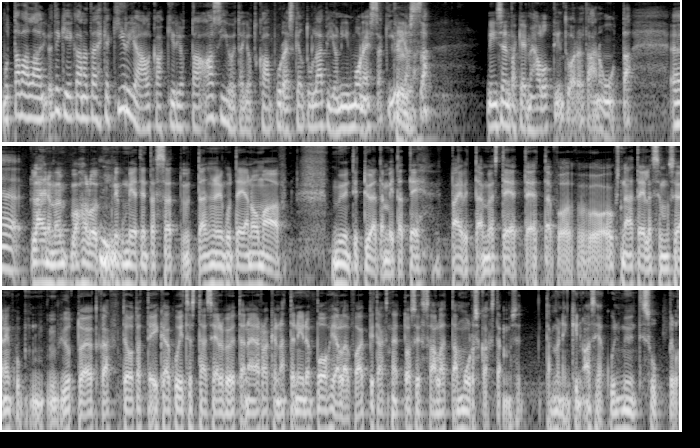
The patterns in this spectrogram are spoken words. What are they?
Mutta tavallaan jotenkin ei kannata ehkä kirjaa alkaa kirjoittaa asioita, jotka on pureskeltu läpi jo niin monessa kirjassa. Kyllä. Niin sen takia me haluttiin tuoda jotain uutta. Lähinnä mä haluan, niin. Niin mietin tässä että niin kuin teidän omaa myyntityötä, mitä te päivittäin myös teette, että onko nämä teille semmoisia niin juttuja, jotka te otatte ikään kuin itsestäänselvyytenä ja rakennatte niiden pohjalle, vai pitääkö ne tosissaan laittaa murskaksi tämmöinenkin asia kuin myyntisuppilo?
